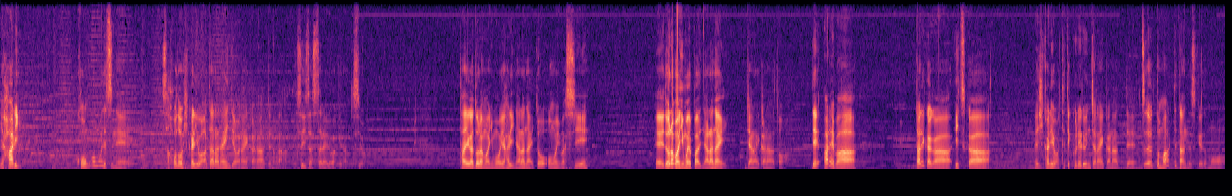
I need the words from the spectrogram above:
やはり今後もですねさほど光は当たらないんではないかなというのが推察されるわけなんですよ大河ドラマにもやはりならないと思いますし、えー、ドラマにもやっぱりならないんじゃないかなと。であれば、誰かがいつか光を当ててくれるんじゃないかなってずっと待ってたんですけれども、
